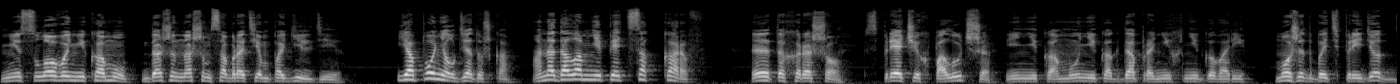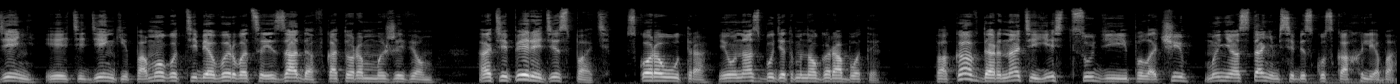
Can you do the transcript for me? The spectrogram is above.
Ни слова никому, даже нашим собратьям по гильдии». «Я понял, дедушка. Она дала мне пять саккаров». «Это хорошо. Спрячь их получше и никому никогда про них не говори. Может быть, придет день, и эти деньги помогут тебе вырваться из ада, в котором мы живем. А теперь иди спать. Скоро утро, и у нас будет много работы. Пока в Дарнате есть судьи и палачи, мы не останемся без куска хлеба».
